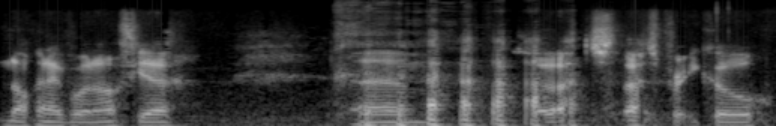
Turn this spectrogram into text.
knocking everyone off. Yeah, um, so that's that's pretty cool.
